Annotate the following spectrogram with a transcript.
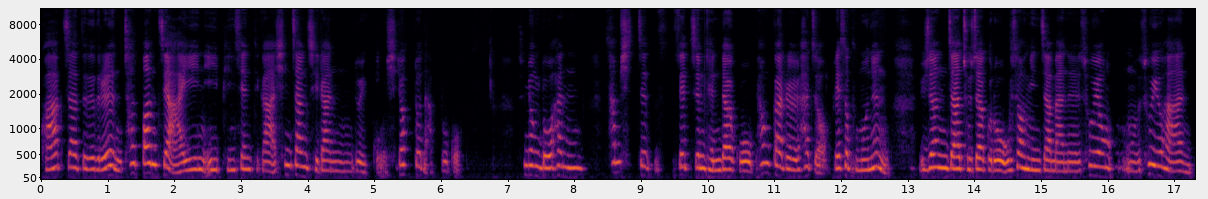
과학자들은 첫 번째 아이인 이 빈센트가 심장 질환도 있고 시력도 나쁘고 수명도 한 30세쯤 된다고 평가를 하죠. 그래서 부모는 유전자 조작으로 우성인자만을 어, 소유한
